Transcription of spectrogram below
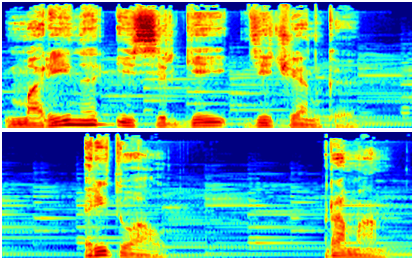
Марина и Сергей Дьяченко. Ритуал. Роман.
